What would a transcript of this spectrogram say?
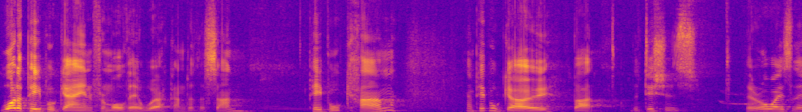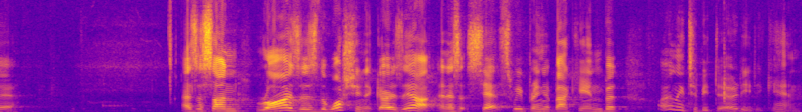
What do people gain from all their work under the sun? People come and people go, but the dishes they're always there. As the sun rises, the washing it goes out, and as it sets, we bring it back in, but only to be dirtied again.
